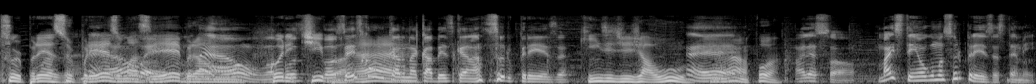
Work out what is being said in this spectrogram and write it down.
Surpresa. surpresa, uma zebra, um Não, Coritiba. Vocês É. colocaram na cabeça que era uma surpresa. 15 de Jaú. É. Ah, pô. Olha só. Mas tem algumas surpresas também.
